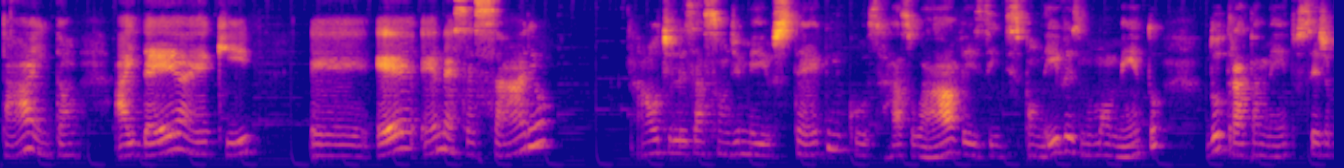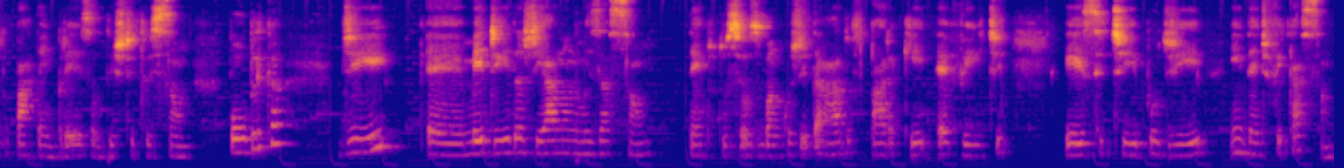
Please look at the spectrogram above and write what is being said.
tá? Então, a ideia é que é, é, é necessário a utilização de meios técnicos razoáveis e disponíveis no momento do tratamento, seja por parte da empresa ou da instituição pública, de é, medidas de anonimização dentro dos seus bancos de dados para que evite esse tipo de identificação.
